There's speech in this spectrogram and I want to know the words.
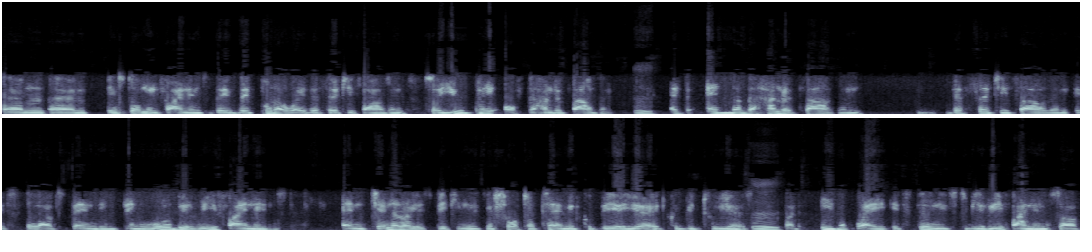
um, um, installment finance, they they put away the thirty thousand, so you pay off the hundred thousand. Mm. At the end of the hundred thousand, the thirty thousand is still outstanding and will be refinanced. And generally speaking, it's a shorter term. It could be a year, it could be two years. Mm. But either way, it still needs to be refinanced. So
